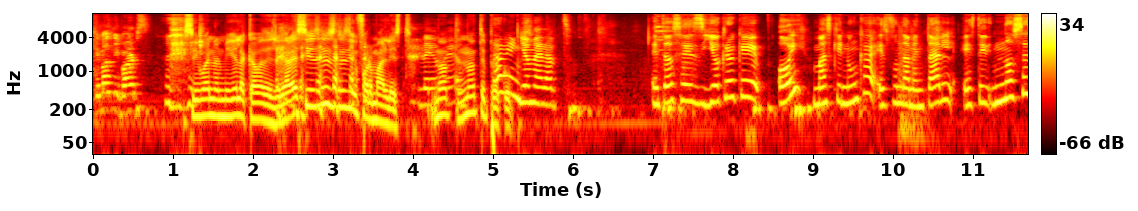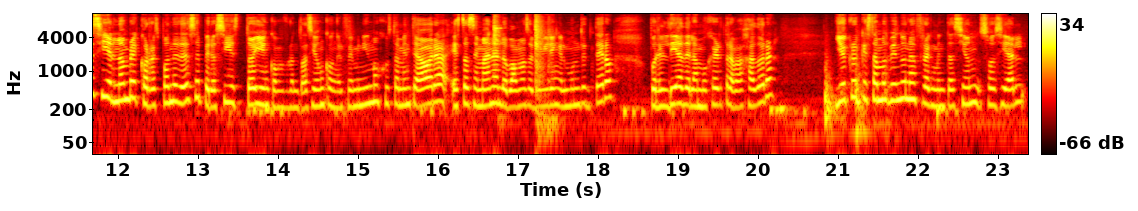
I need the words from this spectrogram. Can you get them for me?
¿Qué más, mi Barbs? Sí, bueno, el Miguel acaba de llegar. Es, es- es informal esto. No te, no te Está preocupes. bien, yo me adapto. Entonces, yo creo que hoy, más que nunca, es fundamental, este, no sé si el nombre corresponde de ese, pero sí estoy en confrontación con el feminismo justamente ahora. Esta semana lo vamos a vivir en el mundo entero por el Día de la Mujer Trabajadora. Yo creo que estamos viendo una fragmentación social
